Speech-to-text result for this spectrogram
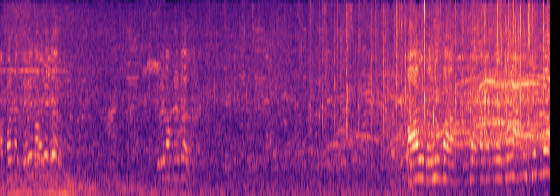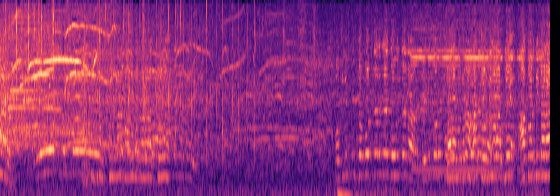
आपण grain operator grain operator Govinda इथे आता मात्र होतो आणि सुंदर सुंदर मालिका असतो पब्लिकनी सपोर्ट करायचा गोविंदाला जेणेकरून चला मित्रांनो हात वरती करा आपले हात वरती करा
